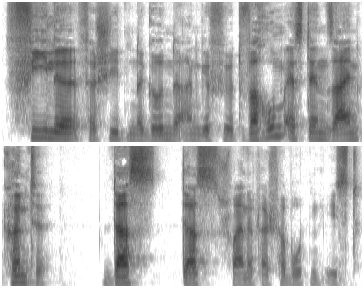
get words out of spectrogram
viele verschiedene Gründe angeführt, warum es denn sein könnte, dass das Schweinefleisch verboten ist.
